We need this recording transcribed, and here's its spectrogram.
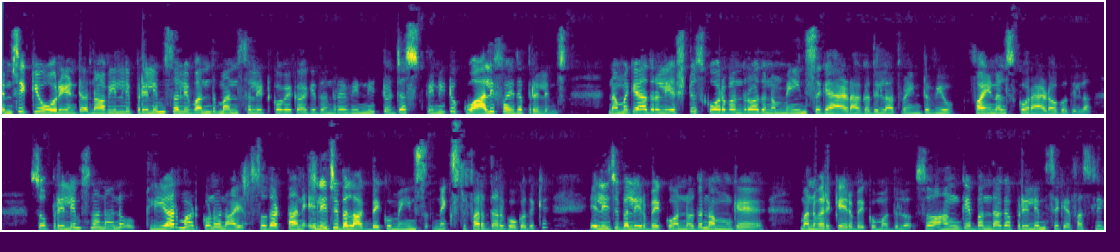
ಎಂ ಸಿ ಕ್ಯೂ ಓರಿಯೆಂಟ್ ನಾವು ಇಲ್ಲಿ ಪ್ರಿಲಿಮ್ಸಲ್ಲಿ ಒಂದು ಮನಸ್ಸಲ್ಲಿ ಇಟ್ಕೋಬೇಕಾಗಿದ್ದಂದರೆ we need to just we need to qualify the prelims ನಮಗೆ ಅದರಲ್ಲಿ ಎಷ್ಟು ಸ್ಕೋರ್ ಬಂದರೂ ಅದು ನಮ್ಮ ಮೇನ್ಸ್ಗೆ ಆ್ಯಡ್ ಆಗೋದಿಲ್ಲ ಅಥವಾ ಇಂಟರ್ವ್ಯೂ ಫೈನಲ್ ಸ್ಕೋರ್ ಆ್ಯಡ್ ಆಗೋದಿಲ್ಲ. ಸೊ ಪ್ರಿಲಿಮ್ಸ್ನ ನಾನು ಕ್ಲಿಯರ್ ಮಾಡಿಕೊಂಡು ನಾ ಸೊ ದಟ್ ನಾನು ಎಲಿಜಿಬಲ್ ಆಗಬೇಕು ಮೀನ್ಸ್ ನೆಕ್ಸ್ಟ್ ಫರ್ದರ್ಗೆ ಹೋಗೋದಕ್ಕೆ. ಎಲಿಜಿಬಲ್ ಇರಬೇಕು ಅನ್ನೋದು ನಮಗೆ ಮನವರಿಕೆ ಇರಬೇಕು ಮೊದಲು. ಸೊ ಹಾಗೆ ಬಂದಾಗ ಪ್ರಿಲಿಮ್ಸಿಗೆ ಫಸ್ಟ್ಲಿ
